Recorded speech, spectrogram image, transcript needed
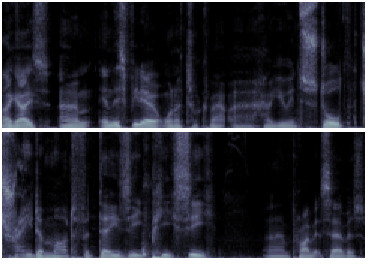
Hi guys, um, in this video I want to talk about uh, how you install the trader mod for DayZ PC um, private servers.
